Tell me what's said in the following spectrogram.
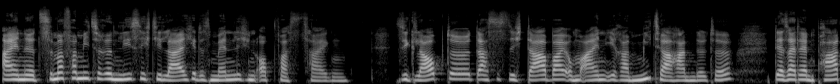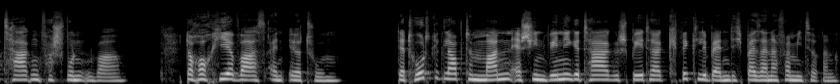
Eine Zimmervermieterin ließ sich die Leiche des männlichen Opfers zeigen. Sie glaubte, dass es sich dabei um einen ihrer Mieter handelte, der seit ein paar Tagen verschwunden war. Doch auch hier war es ein Irrtum. Der totgeglaubte Mann erschien wenige Tage später quicklebendig bei seiner Vermieterin.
